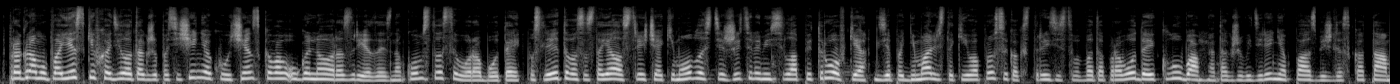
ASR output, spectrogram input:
В программу поездки входило также посещение Каученского угольного разреза и знакомство с его работой. После этого состоялась встреча Аким области с жителями села Петровки, где поднимались такие вопросы, как строительство водопровода и клуба, а также выделение пастбищ для скота.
